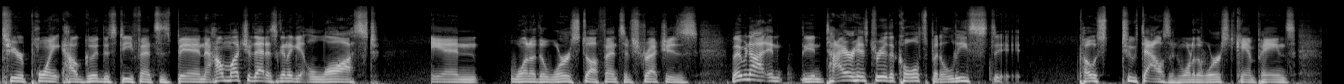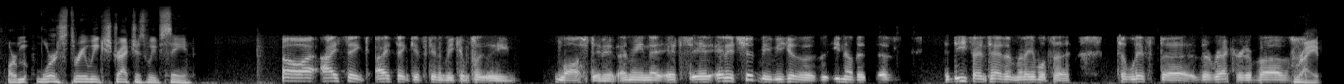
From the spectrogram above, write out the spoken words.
to your point how good this defense has been. How much of that is going to get lost in one of the worst offensive stretches? Maybe not in the entire history of the Colts, but at least post 2000, one of the worst campaigns or worst three week stretches we've seen. Oh, I, think I think it's going to be completely lost in it. I mean, it's it, and it should be because of, the- you know the the defense hasn't been able to to lift the the record above Right.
